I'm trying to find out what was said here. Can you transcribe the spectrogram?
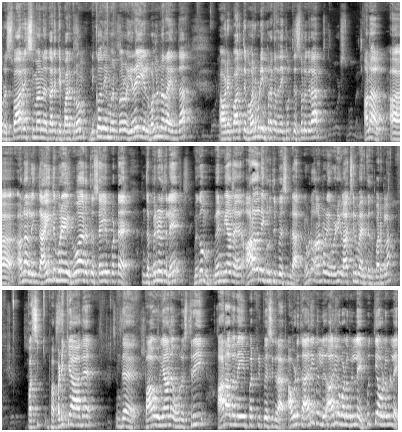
ஒரு சுவாரஸ்யமான காரியத்தை பார்க்கிறோம். நிக்கோதேம் என்பவர் இறையியல் வல்லுநராக இருந்தார். அவரை பார்த்து மறுபடியும் பிறக்கிறதை குறித்து சொல்கிறார் ஆனால் ஆனால் இந்த ஐந்து முறை விவாகரத்து செய்யப்பட்ட இந்த பெண்ணிடத்திலே மிகவும் மேன்மையான ஆராதனை குறித்து பேசுகிறார். எவ்வளோ ஆண்டோடைய வழிகள் ஆச்சரியமாக இருக்கிறது பார்க்கலாம் பசி படிக்காத இந்த பாவியான ஒரு ஸ்திரீ ஆராதனையை பற்றி பேசுகிறார். அவளுக்கு அறிவில் அறிவு அவ்வளவு இல்லை புத்தி அவ்வளவு இல்லை.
